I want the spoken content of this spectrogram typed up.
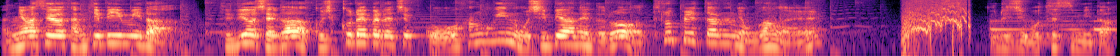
안녕하세요 단TV입니다. 드디어 제가 99레벨을 찍고 한국인 50위 안에 들어 트로피를 따는 영광을 누리지 못했습니다.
